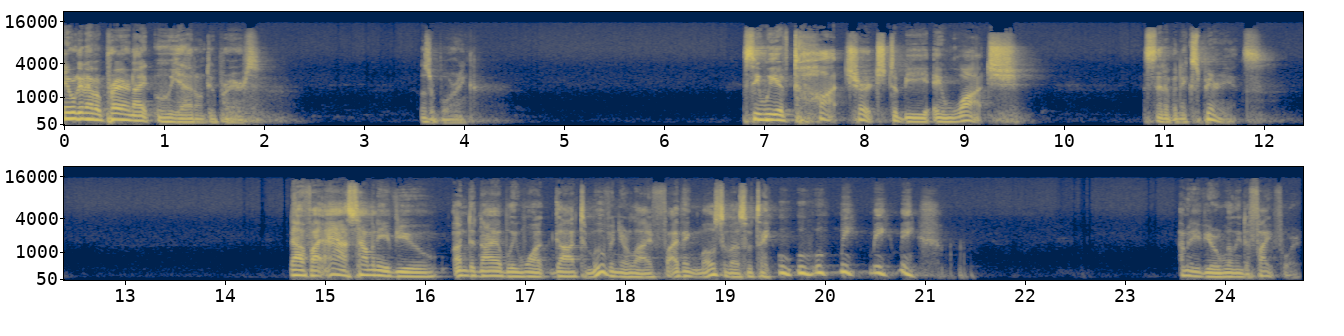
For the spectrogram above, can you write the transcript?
Hey we're gonna have a prayer night. Ooh yeah i don't do prayers. Those are boring. See, we have taught church to be a watch instead of an experience. Now, if I asked how many of you undeniably want God to move in your life, I think most of us would say, ooh, ooh, ooh, me, me, me. How many of you are willing to fight for it?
